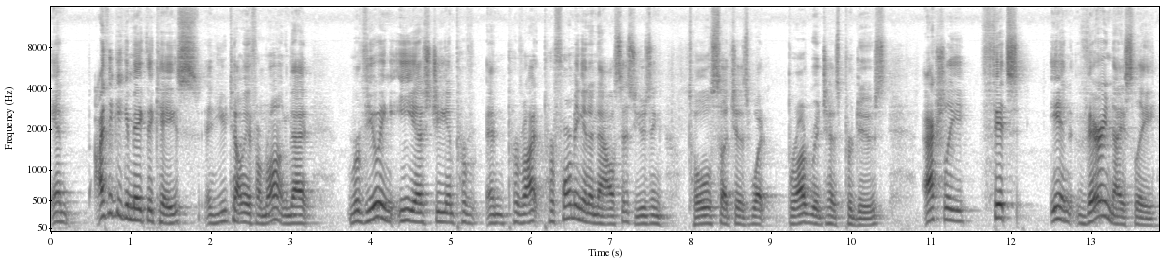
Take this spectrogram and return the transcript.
and I think you can make the case, and you tell me if I'm wrong, that reviewing ESG and and provide performing an analysis using tools such as what Broadridge has produced actually fits in very nicely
